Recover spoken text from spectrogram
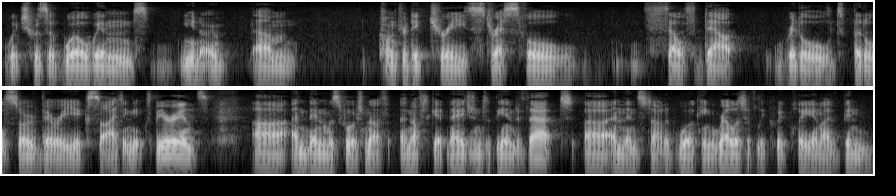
which was a whirlwind, you know, um, contradictory, stressful, self doubt riddled, but also very exciting experience. Uh, and then was fortunate enough, enough, to get an agent at the end of that, uh, and then started working relatively quickly. And I've been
